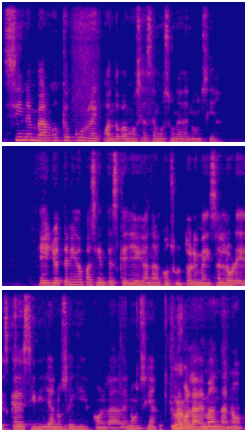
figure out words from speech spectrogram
Sin embargo, ¿qué ocurre cuando vamos y hacemos una denuncia? Eh, yo he tenido pacientes que llegan al consultorio y me dicen, Lore, es que decidí ya no seguir con la denuncia o la demanda, ¿no?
